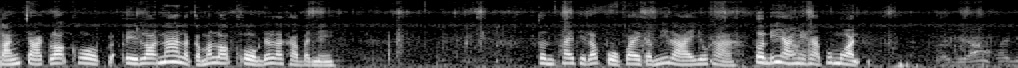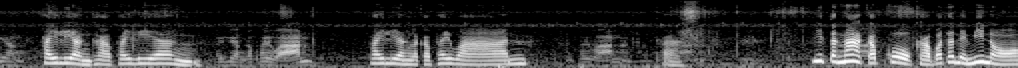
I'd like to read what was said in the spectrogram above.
หลังจากเลาะโคกเอ้ยเลาะหน้าแล้วก็มาเลาะโคกได้อละค่ะบัดนี้ต้นไผ่ที่เราปลูกไว้ก็มีหลายอยู่ค่ะต้นอีหยังนี่ค่ะ ผู้หมวดไผ่เลี้ยงไผ่เลี้ยงไผ่เลี้ยงค่ะไผ่เลี้ยงไผ่เลี้ยงกับไผ่หวานไผ่เลี้ยงแล้วก็ไผ่หวานไผ่หวานน่ะค่ะนี่ตะหน้ากับโคกค่ะว่าท่านได้มีหนอง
